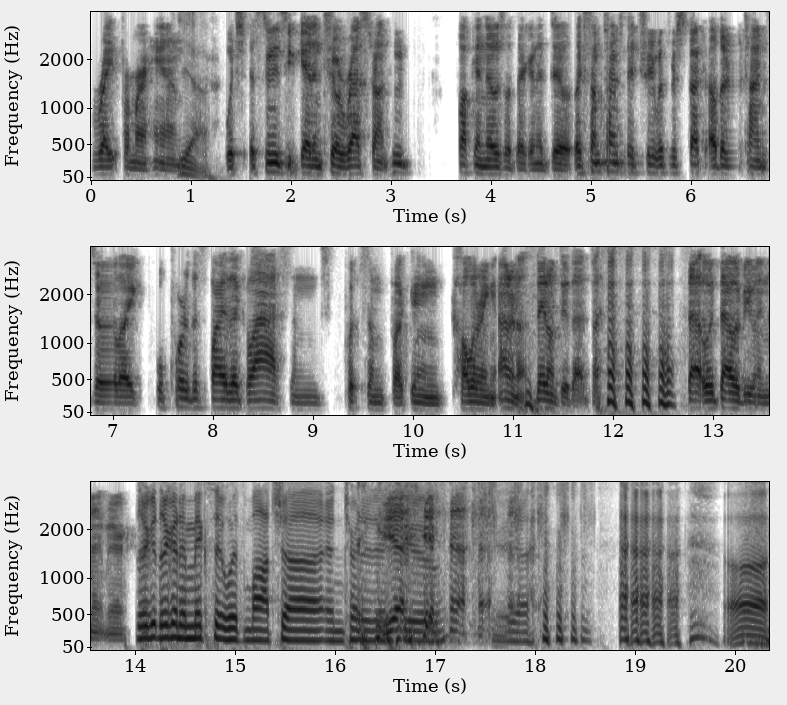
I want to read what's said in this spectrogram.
right from our hands Yeah. which as soon as you get into a restaurant, who fucking knows what they're going to do? Like sometimes they treat it with respect. Other times they're like, we'll pour this by the glass and put some fucking coloring. I don't know. They don't do that, but that would, that would be my nightmare. they're they're gonna mix it with matcha and turn it into Yeah. yeah. uh,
